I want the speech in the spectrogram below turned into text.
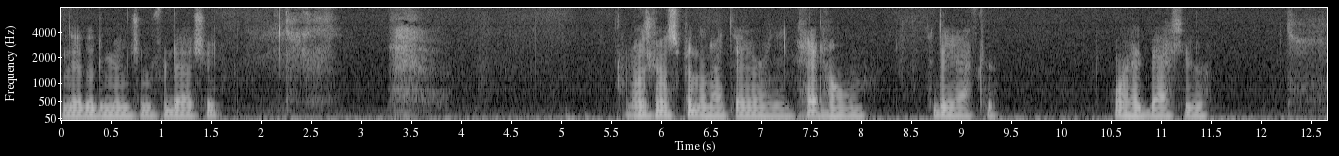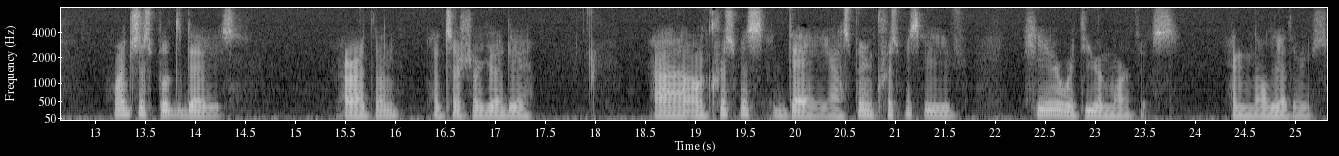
the other dimension for Dashy. And I was gonna spend the night there and then head home the day after, or head back here. Why don't you split the days? Alright then, that's actually a good idea. Uh, on Christmas Day, I'll spend Christmas Eve here with you and Marcus and all the others.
